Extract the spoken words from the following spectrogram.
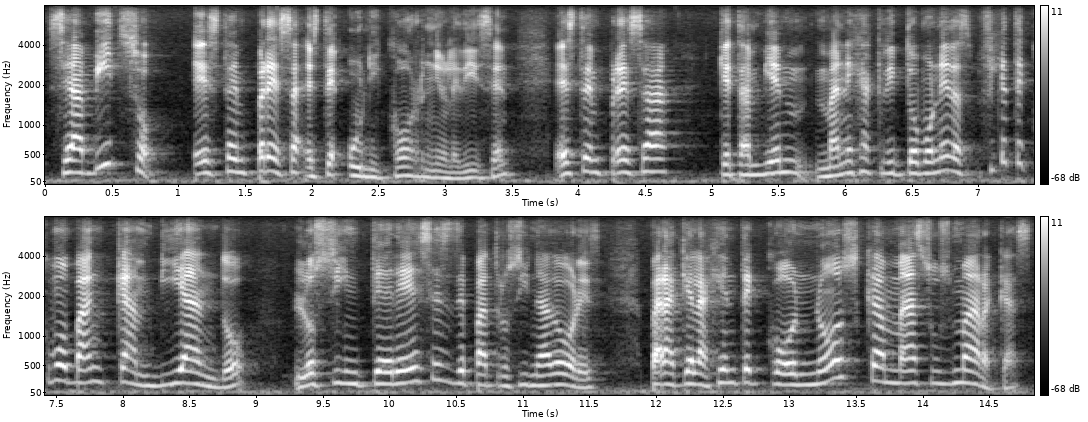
sea Bitso, esta empresa, este unicornio le dicen, esta empresa que también maneja criptomonedas. Fíjate cómo van cambiando los intereses de patrocinadores para que la gente conozca más sus marcas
